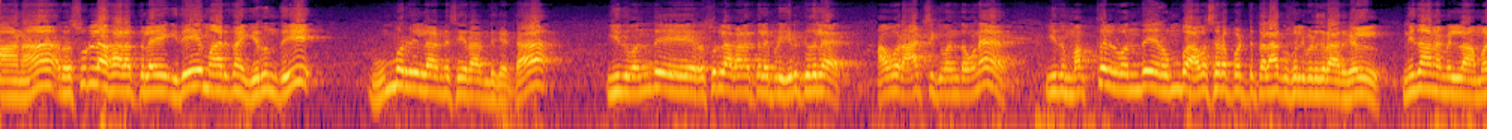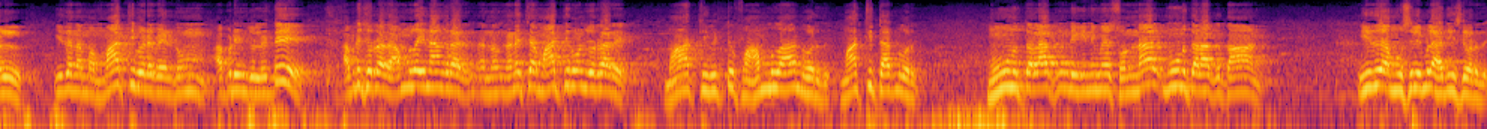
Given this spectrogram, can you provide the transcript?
ஆனா ரசுல்லா காலத்துல இதே மாதிரி தான் இருந்து உமர் இல்லா என்ன செய்யறாருன்னு கேட்டா இது வந்து ரசுல்லா காலத்துல இப்படி இருக்குதுல அவர் ஆட்சிக்கு வந்தவுடனே இது மக்கள் வந்து ரொம்ப அவசரப்பட்டு தலாக்கு சொல்லிவிடுகிறார்கள் நிதானம் இல்லாமல் இதை நம்ம மாற்றி விட வேண்டும் அப்படின்னு சொல்லிட்டு அப்படி சொல்றாரு அம்லைனாங்கிறாரு. நினைச்சா மாத்திருவோம்னு சொல்றாரு. மாத்தி விட்டு அம்லான்னு வருது. மாத்திட்டார்னு வருது. மூணு தலாக்குன்னு இனிமே சொன்னால் மூணு தலாக்கு தான். இது முஸ்லீம்ல அதிசி வருது.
